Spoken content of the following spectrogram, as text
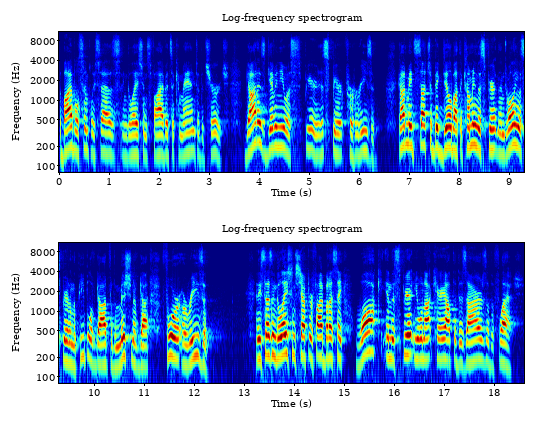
The Bible simply says in Galatians 5, it's a command to the church. God has given you a spirit, his spirit, for a reason. God made such a big deal about the coming of the Spirit and the indwelling of the Spirit on the people of God for the mission of God for a reason. And he says in Galatians chapter 5, But I say, walk in the Spirit, and you will not carry out the desires of the flesh.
